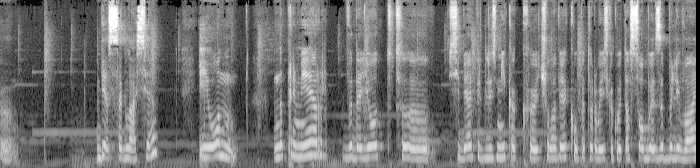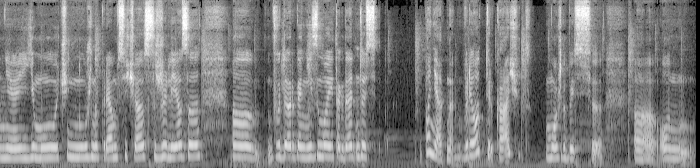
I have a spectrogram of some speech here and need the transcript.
э, без согласия. И он, например, выдает э, себя перед людьми как человека, у которого есть какое-то особое заболевание, и ему очень нужно прямо сейчас железо э, для организма и так далее. То есть, понятно, врет, трюкачет, может быть, э, он,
